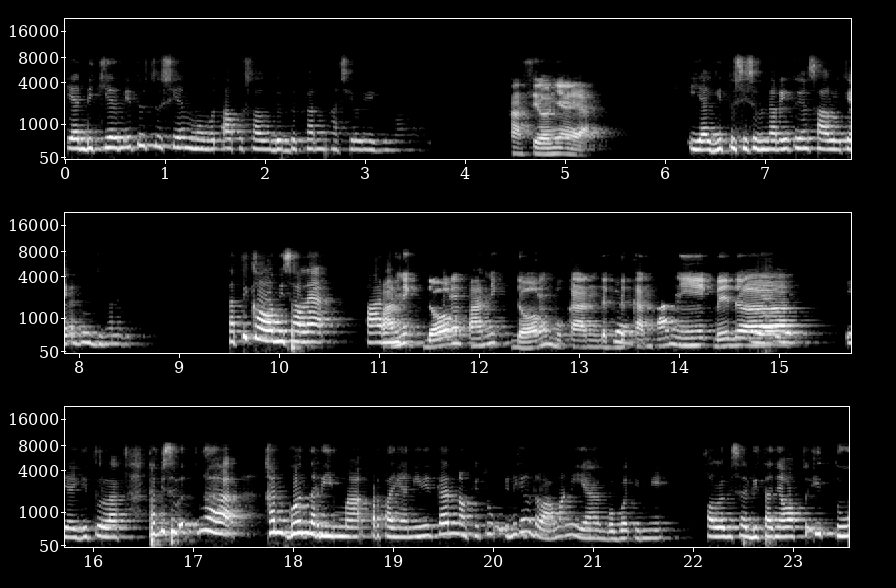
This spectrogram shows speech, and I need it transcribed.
yang dikirim itu tuh sih yang membuat aku selalu deg-degan hasilnya gimana. Hasilnya ya? Iya gitu sih sebenarnya itu yang selalu kayak aduh gimana gitu. Tapi kalau misalnya panik, panik dong, panik dong, bukan deg-degan ya. panik, beda. Iya, iya ya gitulah. Tapi sebenarnya kan gue nerima pertanyaan ini kan waktu itu ini kan udah lama nih ya gue buat ini. Kalau bisa ditanya waktu itu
